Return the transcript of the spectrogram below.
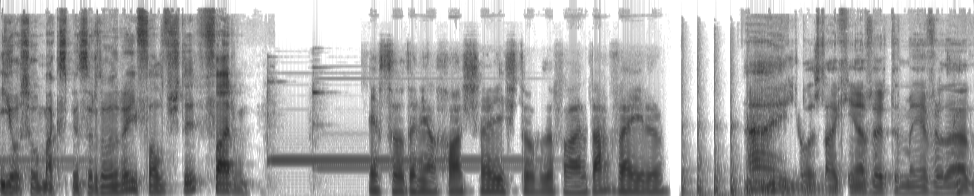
E eu sou o Max Pensadora e falo-vos de Faro. Eu sou o Daniel Rocha e estou-vos a falar de Aveiro. Ai, Hum. que ela está aqui em Aveiro também, é verdade.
